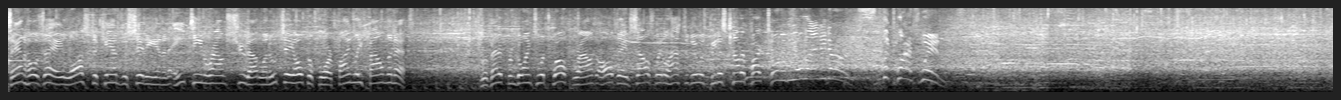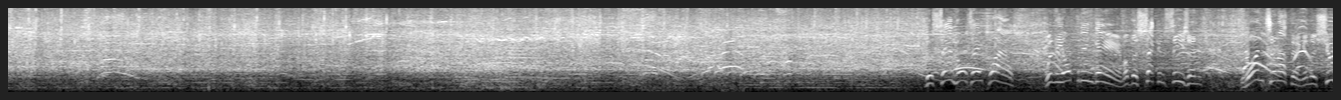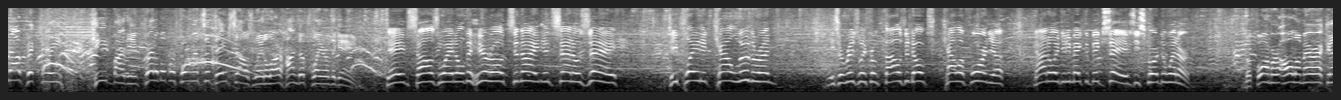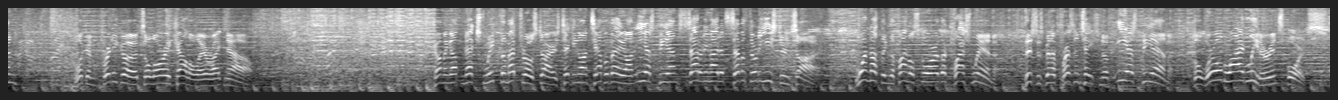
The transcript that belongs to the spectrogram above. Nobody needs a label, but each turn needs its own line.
San Jose lost to Kansas City in an 18-round shootout when Uche Okafor finally found the net. Prevent it from going to a 12th round, all Dave Salzwedel has to do is beat his counterpart, Tony Meola, and he does! The San Jose Clash win the opening game of the second season, one to nothing in the shootout victory, keyed by the incredible performance of Dave Salzwedel, our Honda player of the game.
Dave Salzwedel, the hero tonight in San Jose. He played at Cal Lutheran. He's originally from Thousand Oaks, California. Not only did he make the big saves, he scored the winner.
The former All-American looking pretty good to Laurie Calloway right now. Coming up next week, the Metro Stars taking on Tampa Bay on ESPN Saturday night at 7.30 Eastern Time. 1-0 the final score, the Clash win. This has been a presentation of ESPN, the worldwide leader in sports.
